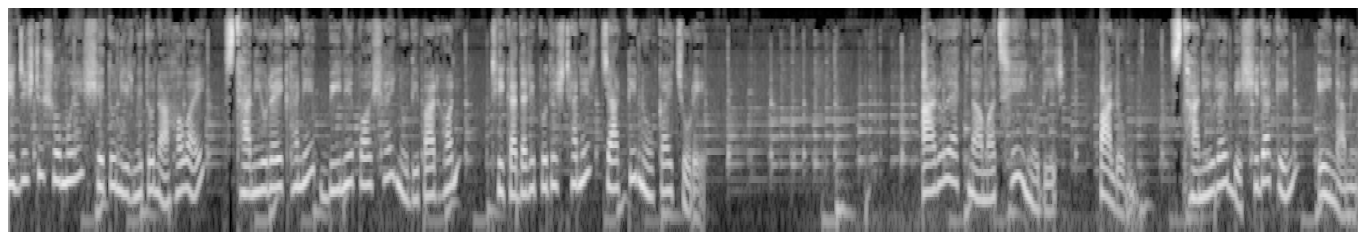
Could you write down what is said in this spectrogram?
নির্দিষ্ট সময়ে সেতু নির্মিত না হওয়ায় স্থানীয়রা এখানে বিনে পয়সায় নদী পার হন। ঠিকাদারি প্রতিষ্ঠানের চারটি নৌকায় চড়ে। আরও এক নাম আছে এই নদীর, পালং। স্থানীয়রাই বেশি ডাকেন এই নামে।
